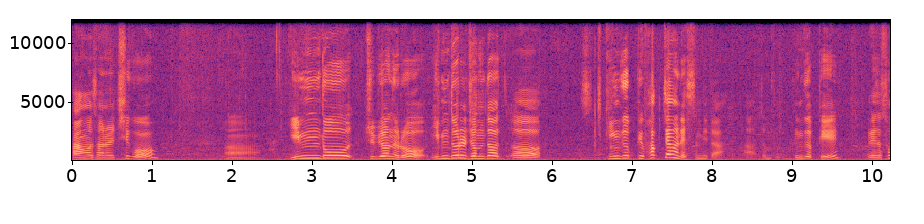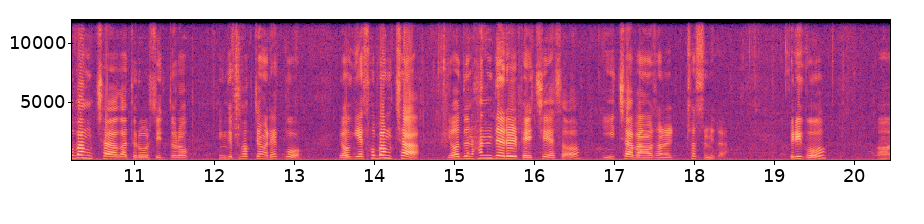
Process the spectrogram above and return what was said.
방어선을 치고 어, 임도 주변으로 임도를 좀더 어, 긴급히 확장을 했습니다. 아, 좀 긴급히 그래서 소방차가 들어올 수 있도록 긴급히 확장을 했고 여기에 소방차 81대를 배치해서 2차 방어선을 쳤습니다. 그리고 어,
